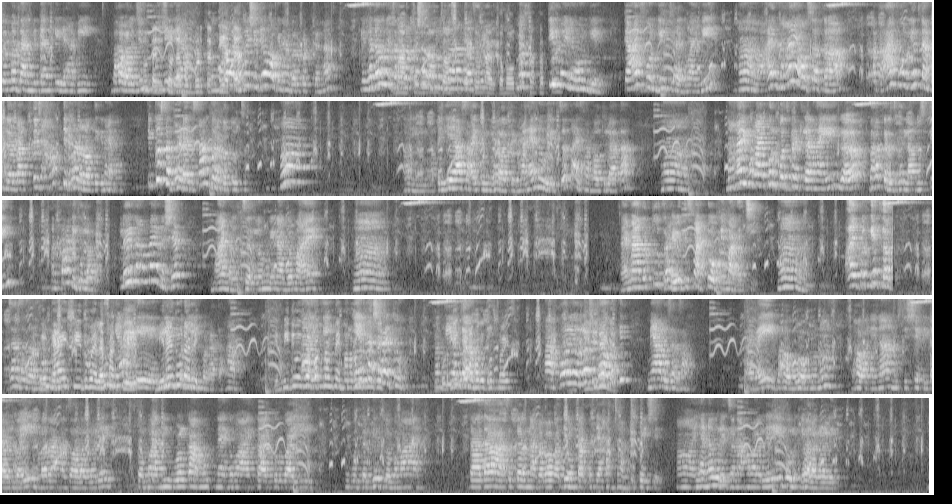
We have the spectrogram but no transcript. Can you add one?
मतदान बिदान केले आम्ही. भावाला स्वतःची स्वतः. बडबड करते आता. पैसे द्यावा की नाही बरं पटकन हा? मग ह्या नवरीचा मला मागच्या कशाला मुलांचा बोलून असं द्यायला करतो, लाडका भाऊ? लागला? तसा मग करतोय. तीन महिने होऊन गेले. ते आयफोन घेतलाय मी हा आय नाही अवसा का आता आयफोन घेतलाय म्हटल्यावर त्याचे हप्ते फेडावं लागते की नाही मग? ते कसं फेडायचं? सांग बरं का तुझं. हा? आता हे असं ऐकून घ्यावं लागतं माझ्या नवरीचं काय सांगावं तुला आता? हा. नाही ग माय कुरपच भेटलं नाही ग. भाकरच घ्यायला नुसती. आणि पाणी घ्यायला लय लांब नाही ना शेत. माय मला चलणं होईना ग माय. हं. नाही मग आता तूच राहिली होतीस माझ्या टोपणी मारायची. हं. आई पण घेतला जा जा जा काय शी धुवायला धुवून घ्या, सांगते? हे मी नाही धुणार आहे. बघ आता, हा. हे मी दिवसभर बघणार नाही मला ये बघायला कशा आहे तू? मग कुठली ती येऊन त्याला. बघत बस नाहीस. हा पोरी लक्ष इजी नाही ठेवा का? की मी आलो जरा जा. काय बाई भाऊ भाऊ म्हणून. भावाने ना नुसती शेंडी लावली बाई मला राहणार जावं लागलं लय. तर मला निव्वळ काम होत नाही ग माय काय करू बाई? निव्वळ तर घेतलं ग माय. दादा असं कर ना का बाबा देऊन टाकून द्या आमच्या आमचे पैसे. हा ह्या नवऱ्याचं ना आम्हाला लय बोलून घ्यावं लागलं लय.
